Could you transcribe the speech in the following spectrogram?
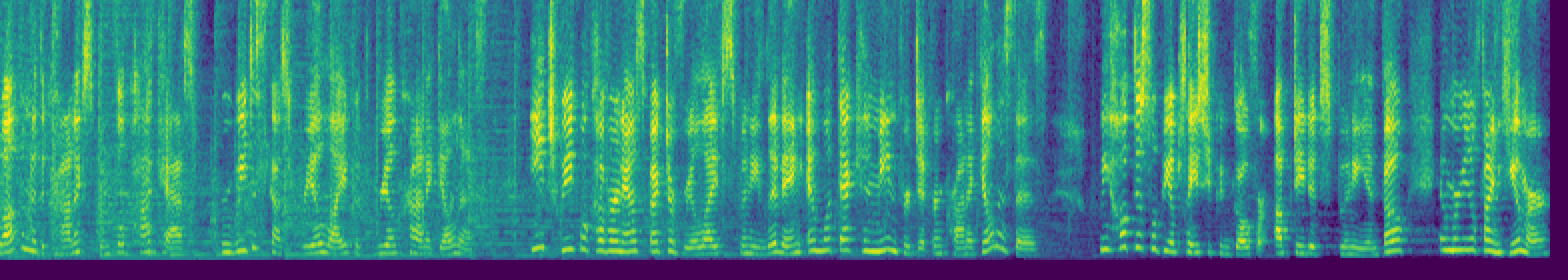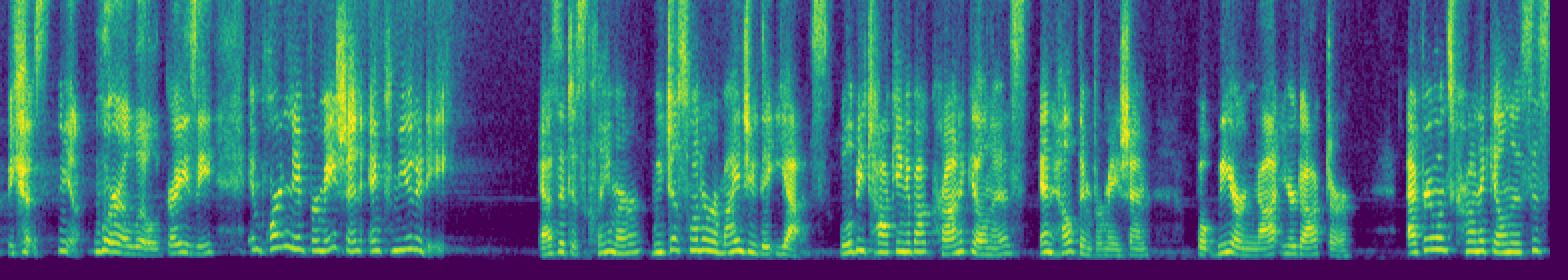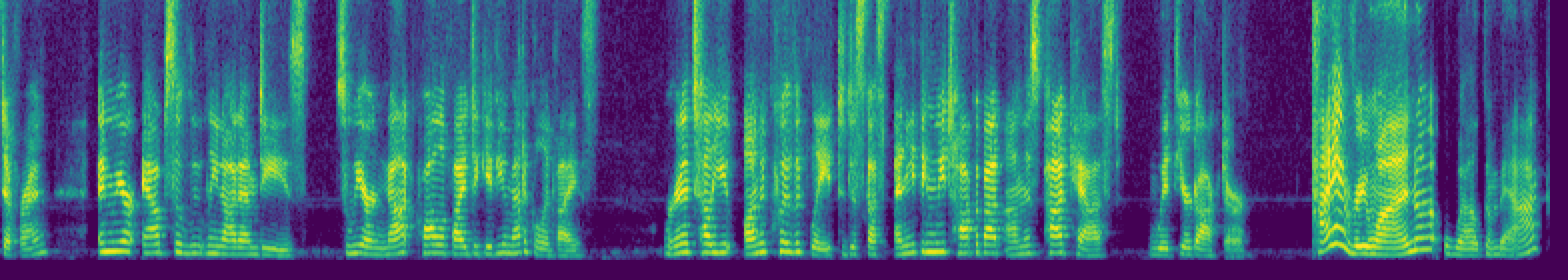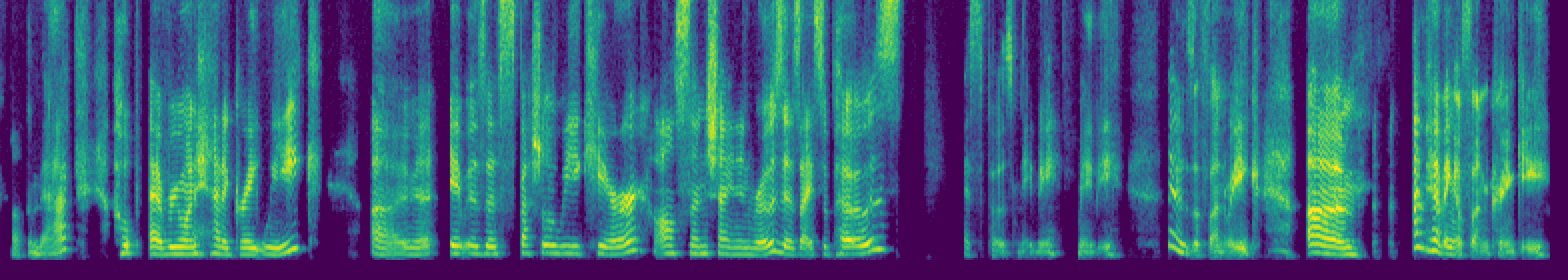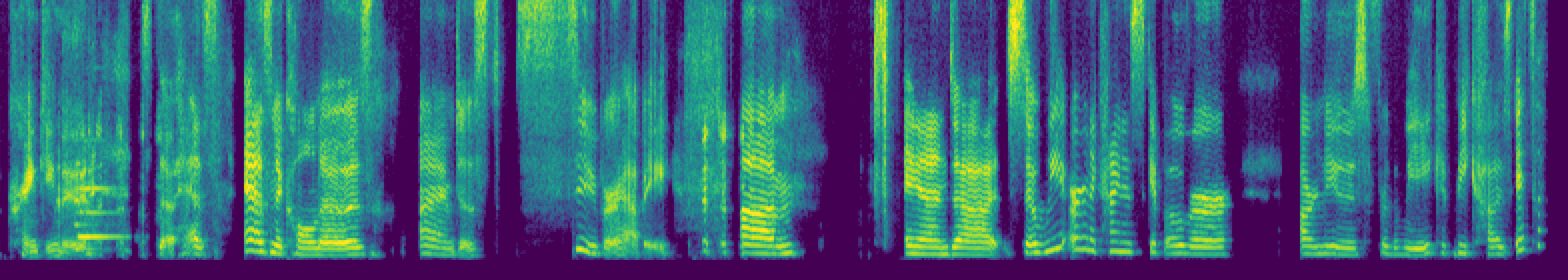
Welcome to the Chronic Spoonful podcast, where we discuss real life with real chronic illness. Each week, we'll cover an aspect of real life spoony living and what that can mean for different chronic illnesses. We hope this will be a place you can go for updated spoony info and where you'll find humor, because, you know, we're a little crazy, important information, and community. As a disclaimer, we just want to remind you that yes, we'll be talking about chronic illness and health information, but we are not your doctor. Everyone's chronic illness is different, and we are absolutely not MDs, so we are not qualified to give you medical advice. We're going to tell you unequivocally to discuss anything we talk about on this podcast with your doctor. Hi, everyone. Welcome back. Welcome back. Hope everyone had a great week. Um, it was a special week here, all sunshine and roses, I suppose. I suppose, maybe, maybe it was a fun week. Um, I'm having a fun, cranky, cranky mood. so as as Nicole knows, I'm just super happy. Um, and uh, so we are going to kind of skip over our news for the week because it's a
